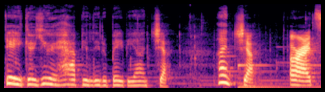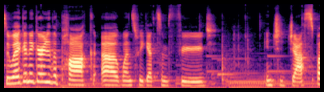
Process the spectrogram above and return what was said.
there you go. You're a happy little baby, aren't ya? Aren't ya? All right, so we're gonna go to the park uh, once we get some food into Jasper.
